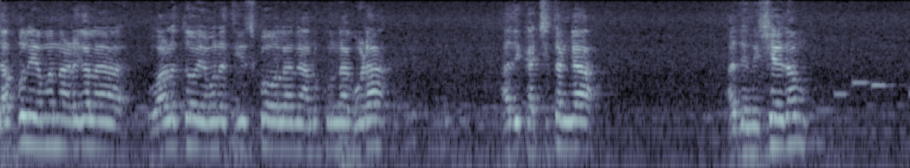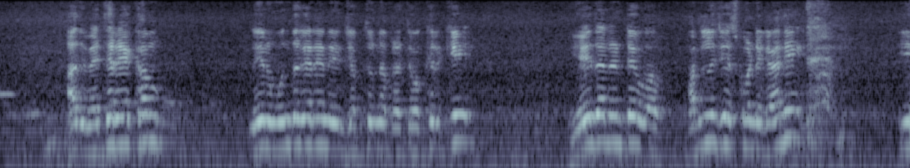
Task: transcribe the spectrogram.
డబ్బులు ఏమన్నా అడగల వాళ్ళతో ఏమైనా తీసుకోవాలని అనుకున్నా కూడా అది ఖచ్చితంగా అది నిషేధం అది వ్యతిరేకం. నేను ముందుగానే నేను చెప్తున్న ప్రతి ఒక్కరికి ఏదనంటే పనులు చేసుకోండి కానీ ఈ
